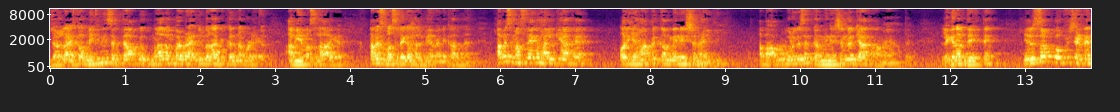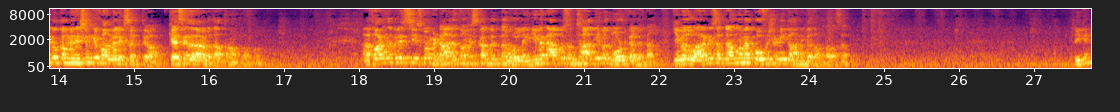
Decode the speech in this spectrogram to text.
जनरलाइज तो आप लिख नहीं सकते, आपको इतना लंबा ट्राइंगल बना के करना पड़ेगा। अब ये मसला आ गया। अब इस मसले का हल भी हमें निकालना है। अब इस मसले का हल क्या है? और यहाँ पे कम्बिनेशन आएगी। अब आप लोग बोलोगे, सर कम्बिनेशन का क्या काम है यहाँ पे? लेकिन अब देखते हैं। ये जो सब कोफिशिएंट है कॉम्बिनेशन के फॉर्म में लिख सकते हो आप। कैसे जरा मैं बताता हूँ आप लोगों को। फॉर एग्ज़ाम्पल इस चीज़ को मिटा देता हूँ, इसका इतना रोल नहीं है। मैंने आपको समझा दिया नोट कर लेना। ये मैं दोबारा नहीं समझाऊँगा, मैं कोफिशिएंट की कहानी बताऊँगा बस ठीक है?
